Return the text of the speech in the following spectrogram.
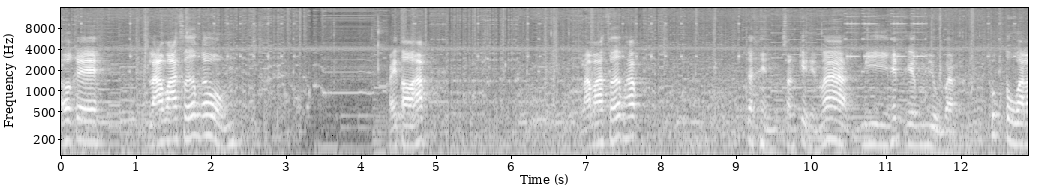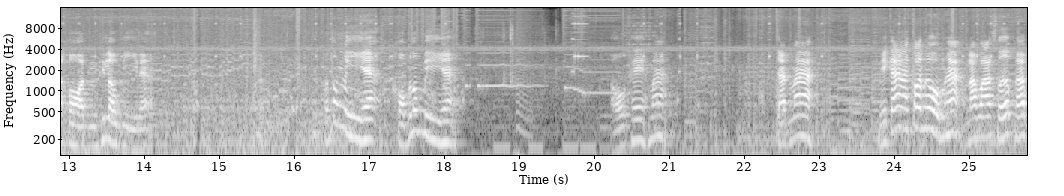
โอเค ลาวาเซิร์ฟครับผม ไปต่อครับ ลาวาเซิร์ฟครับ จะเห็นสังเกตเห็นว่ามี HM อยู่แบบทุกตัวละครที่เรามีนะ มันต้องมีฮะ ของมันต้องมีฮะ โอเค มา จัดมา เมกาก้อนครับผมฮะ ลาวาเซิร์ฟครับ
